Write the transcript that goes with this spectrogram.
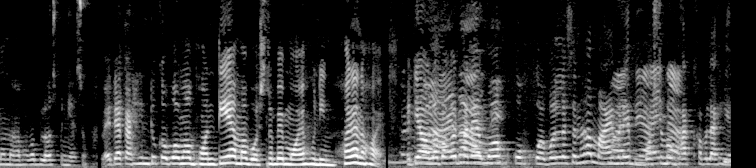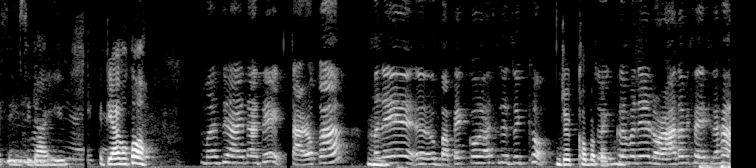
মই মা ভাগৰ ব্লাউজ পিন্ধি আছো। এতিয়া কাহিনীটো ক'ব আমাৰ ভণ্টিয়ে আমাৰ বৈষ্ণৱে মই শুনিম হয় নে নহয়? এতিয়া অলপ আগত মানে মই ক'বলৈ লৈছে নহয় মায়ে মানে বৈষ্ণৱক ভাত খাবলৈ আহি আছে সি চিধা আহি। এতিয়া আকৌ ক? মই যে আইতা দেই তাৰকা মানে আহ, বাপেকৰ আছিলে যক্ষ। যক্ষ বাপেক। যক্ষই মানে ল'ৰা এটা বিচাৰিছিলে হা।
